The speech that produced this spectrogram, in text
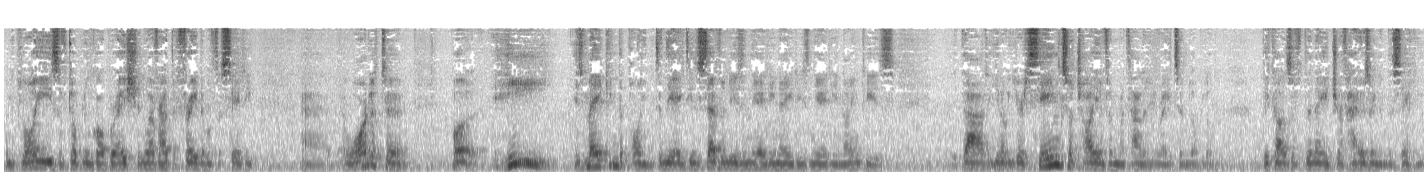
employees of Dublin Corporation who ever had the freedom of the city uh, awarded to him. But he is making the point in the 1870s and the 1880s and the 1890s that you know you're seeing such high infant mortality rates in Dublin because of the nature of housing in the city.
